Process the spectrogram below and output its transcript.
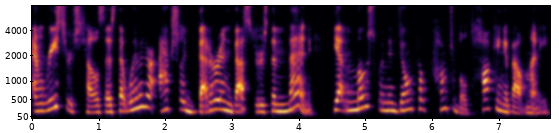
And research tells us that women are actually better investors than men. Yet most women don't feel comfortable talking about money.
